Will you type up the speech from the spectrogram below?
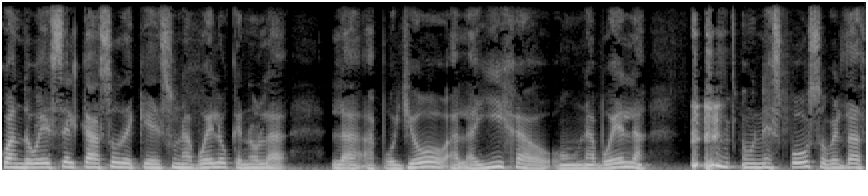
cuando es el caso de que es un abuelo que no la, la apoyó a la hija o, una abuela, un esposo, ¿verdad?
